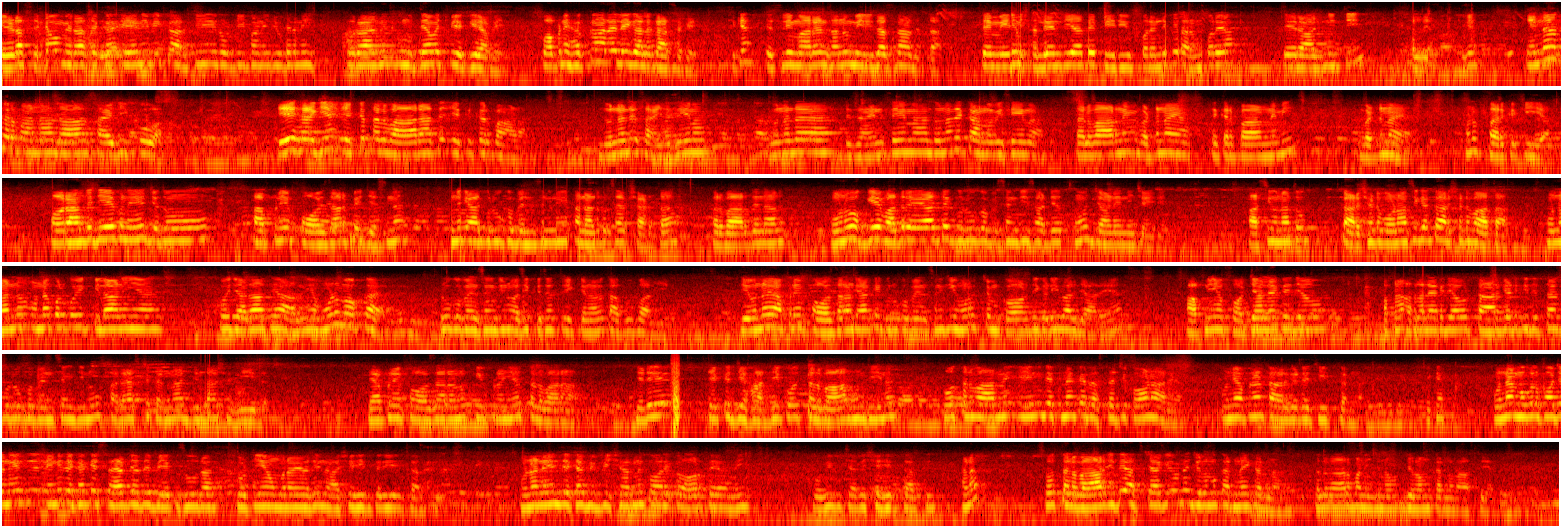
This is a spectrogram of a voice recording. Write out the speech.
ਤੇ ਜਿਹੜਾ ਸਿੱਖ ਆ ਉਹ ਮੇਰਾ ਸਿੱਖ ਇਹ ਨਹੀਂ ਵੀ ਘਰ 'ਚ ਹੀ ਰੋਟੀ ਪਾਣੀ ਜੁਗਰ ਨਹੀਂ। ਉਹ ਰਾਜਨੀਤਿਕ ਮੁੱਦਿਆਂ ਵਿੱਚ ਵੀ ਅੱਗੇ ਆਵੇ। ਉਹ ਆਪਣੇ ਹੱਕਾਂ ਦੇ ਲਈ ਗੱਲ ਕਰ ਸਕੇ। ਠੀਕ ਹੈ? ਇਸ ਲਈ ਮਹਾਰਾਜ ਨੇ ਸਾਨੂੰ ਮੀਰੀ ਦਾ ਸਿਧਾਂਤ ਦਿੱਤਾ। ਤੇ ਮੀਰੀ ਥੱਲੇ ਦੀ ਆ ਤੇ ਪੀਰੀ ਉੱਪਰ ਰਹਿੰਦੀ ਕਿ ਧਰਮ ਉੱਪਰ ਆ ਤੇ ਰਾਜਨੀਤੀ ਥੱਲੇ। ਠੀਕ ਹੈ? ਇਹਨਾਂ ਕੁਰਬਾਨਾਂ ਦਾ ਸਾਈਜ਼ ਇੱਕੋ ਆ। ਇਹ ਹੈਗੀਆਂ ਇੱਕ ਤਲਵਾਰ ਆ ਤੇ ਇੱਕ ਕਿਰਪਾਨ ਆ। ਦੋਨਾਂ ਦੇ ਸਾਈਜ਼ ਸੇਮ ਆ। ਦੋਨਾਂ ਦਾ ਡਿਜ਼ਾਈਨ ਸੇਮ ਆ। ਦੋਨਾਂ ਦੇ ਕੰਮ ਵੀ ਸੇਮ ਆ। ਤਲਵਾਰ ਨੇ ਵੀ ਵੱਢਣਾ ਆ ਤੇ ਕਿਰਪਾਨ ਨੇ ਵੀ ਵੱਢਣਾ ਆ। ਹੁਣ ਫ਼ਰਕ ਕੀ ਆ? ਔਰੰਗਜ਼ੇਬ ਨੇ ਜਦੋਂ ਆਪਣੇ ਫੌਜਦਾਰ ਭੇਜੇ ਸੀ ਨਾ, ਉਹਨੇ ਕਿਹਾ ਗੁਰੂ ਗੋਬਿੰਦ ਸਿੰਘ ਨੇ ਅਨੰਦਪੁਰ ਸਾਹਿਬ ਛੱਡਤਾ ਪਰਿਵਾਰ ਦੇ ਨਾਲ। ਹੁਣ ਉਹ ਅੱਗੇ ਵਧ ਰਹੇ ਆ ਤੇ ਗੁਰੂ ਗੋਬਿੰਦ ਸਿੰਘ ਜੀ ਸਾਡੇ ਉੱਥੋਂ ਜਾਣੇ ਨਹੀਂ ਚਾਹੀਦੇ। ਅਸੀਂ ਉਹਨਾਂ ਤੋਂ ਘਰ ਛਡਵਾਉਣਾ ਸੀਗਾ, ਘਰ ਛਡਵਾਤਾ। ਉਹਨਾਂ ਨੂੰ, ਉਹਨਾਂ ਕੋਲ ਕੋਈ ਕਿਲਾ ਨਹੀਂ ਹੈ ਕੋਈ ਜ਼ਿਆਦਾ ਹਥਿਆਰ ਨਹੀਂ ਹੈ ਹੁਣ ਮੌਕਾ ਹੈ। ਗੁਰੂ ਗੋਬਿੰਦ ਸਿੰਘ ਜੀ ਨੂੰ ਅਸੀਂ ਕਿਸੇ ਤਰੀਕੇ ਨਾਲ ਕਾਬੂ ਪਾ ਲਈਏ। ਤੇ ਉਹਨਾਂ ਨੇ ਆਪਣੇ ਫੌਜਦਾਰਾਂ ਨੂੰ ਕਿਹਾ ਕਿ ਗੁਰੂ ਗੋਬਿੰਦ ਸਿੰਘ ਜੀ ਹੁਣ ਚਮਕੌਰ ਦੀ ਗੜੀ ਵੱਲ ਜਾ ਰਹੇ ਆ। ਆਪਣੀਆਂ ਫੌਜਾਂ ਲੈ ਕੇ ਜਾਓ, ਆਪਣਾ ਅਸਲਾ ਲੈ ਕੇ ਜਾਓ ਟਾਰਗੇਟ ਕੀ ਦਿੱਤਾ ਗੁਰੂ ਗੋਬਿੰਦ ਸਿੰਘ ਜੀ ਨੂੰ? ਅਰੈਸਟ ਕਰਨਾ ਜਿੰਦਾ ਸ਼ਹੀਦ। ਤੇ ਆਪਣੇ ਫੌਜਦਾਰਾਂ ਨੂੰ ਕੀ ਫੜਾਈਆਂ? ਤਲਵਾਰਾਂ। ਜਿਹੜੇ ਇੱਕ ਜਿਹਾਦੀ ਕੋਲ ਤਲਵਾਰ ਹੁੰਦੀ ਨਾ, ਉਹ ਤਲਵਾਰ ਨੇ ਇਹ ਨਹੀਂ ਦੇਖਣਾ ਕਿ ਰਸਤੇ 'ਚ ਕੌਣ ਆ ਰਿਹਾ। ਉਹਨੇ ਆਪਣਾ ਟਾਰਗੇਟ ਅਚੀਵ ਕਰਨਾ। ਠੀਕ ਹੈ? ਉਹਨਾਂ ਮੁਗਲ ਫੌਜ ਨੇ ਇਹ ਨਹੀਂ ਦੇਖਿਆ ਕਿ ਸਾਹਿਬਜ਼ਾਦੇ ਬੇਕਸੂਰ ਆ, ਛੋਟੀਆਂ ਉਮਰਾਂ 'ਚ ਉਹਦੀ ਨਾ ਸ਼ਹੀਦ ਕਰੀਏ ਕਰਤੀ। ਉਹਨਾਂ ਨੇ ਇਹ ਨਹੀਂ ਦੇਖਿਆ ਬੀਬੀ ਸ਼ਰਨ ਕੌਰ ਇੱਕ ਔਰਤ ਆ ਨਹੀਂ, ਉਹ ਵੀ ਵਿਚਾਰੇ ਸ਼ਹੀਦ ਕਰਤੀ, ਹਨਾ? ਸੋ ਤਲਵਾਰ ਜਿਹਦੇ ਹੱਥ 'ਚ ਆ ਗਈ, ਉਹਨੇ ਜ਼ੁਲਮ ਕਰਨਾ ਹੀ ਕਰਨਾ, ਤਲਵਾਰ ਬਣੀ ਜ਼ੁਲਮ ਜ਼ੁਲਮ ਕਰਨ ਵਾਸਤੇ ਆ।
